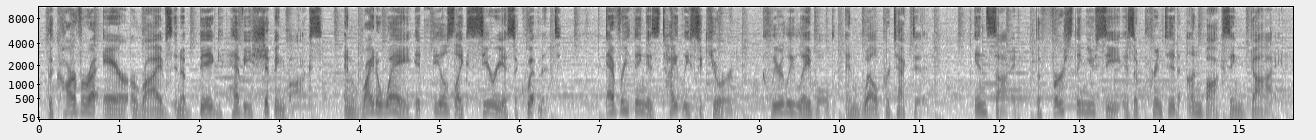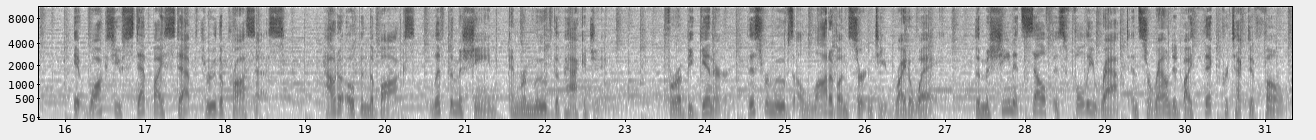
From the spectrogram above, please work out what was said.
The Carvera Air arrives in a big, heavy shipping box, and right away it feels like serious equipment. Everything is tightly secured, clearly labeled, and well protected. Inside, the first thing you see is a printed unboxing guide. It walks you step by step through the process, how to open the box, lift the machine, and remove the packaging. For a beginner, this removes a lot of uncertainty right away. The machine itself is fully wrapped and surrounded by thick protective foam.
